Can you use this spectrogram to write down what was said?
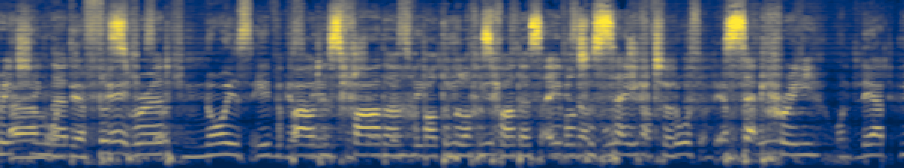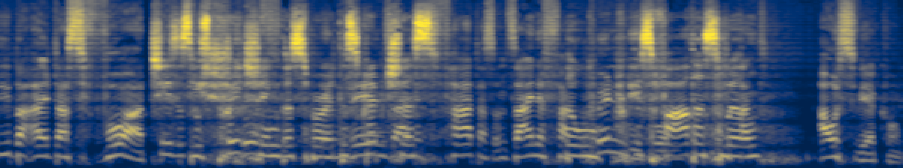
ähm, und der fähig ist, euch neues, ewiges about Leben his. Father, about the will geht of his Jesus Father is able to save, to set free. und lehrt überall das Wort, Jesus was preaching this word, the scriptures, seines Vaters und seine Verkündigung hat Auswirkung.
